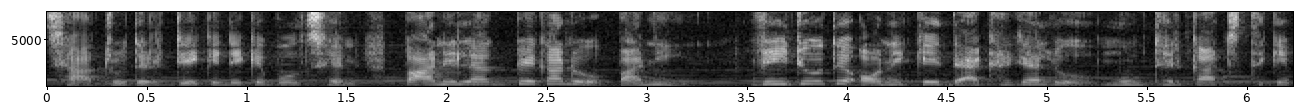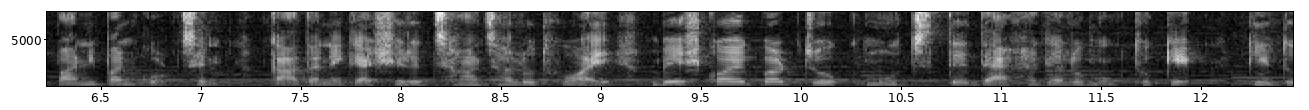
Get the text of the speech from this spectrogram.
ছাত্রদের ডেকে ডেকে বলছেন, পানি লাগবে কেন? পানি? ভিডিওতে অনেকেই দেখা গেল মুগ্ধের কাছ থেকে পানি পান করছেন। কাদানে গ্যাসের ঝাঁঝালো ধোঁয়ায় বেশ কয়েকবার চোখ মুছতে দেখা গেল মুগ্ধকে। কিন্তু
